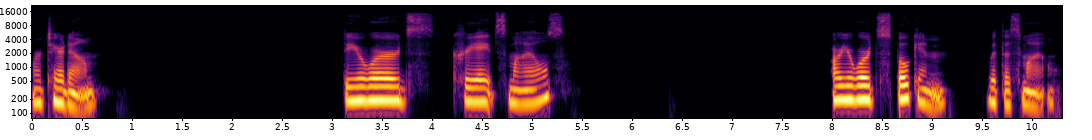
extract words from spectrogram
or tear down? Do your words create smiles? Are your words spoken with a smile?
